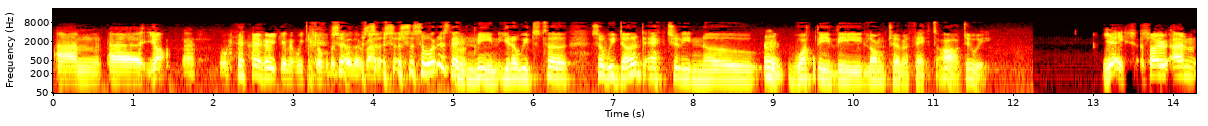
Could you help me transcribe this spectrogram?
Um, uh, yeah. We can we can talk a bit so, further about so, it. So, so, so, what does that mm. mean? You know, we so so we don't actually know mm. what the the long term effects are, do we? Yes. So um,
